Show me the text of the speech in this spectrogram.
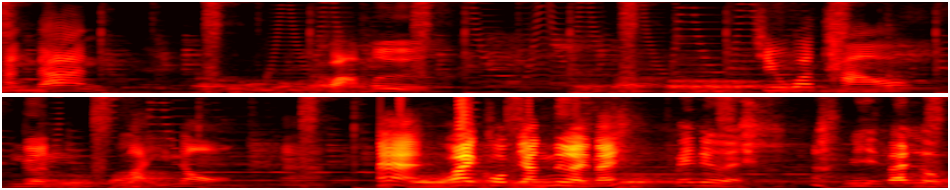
ทางด้าน ขวามือ ชื่อว่าเท้าเงินไหลนองนะแม่ไหว้ครบยังเหนื่อยไหมไม่เหนื่อย มีพัดลม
